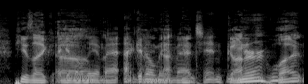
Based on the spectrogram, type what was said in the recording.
he was like, I can um, only ima- I can only uh, imagine. Gunner, what?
